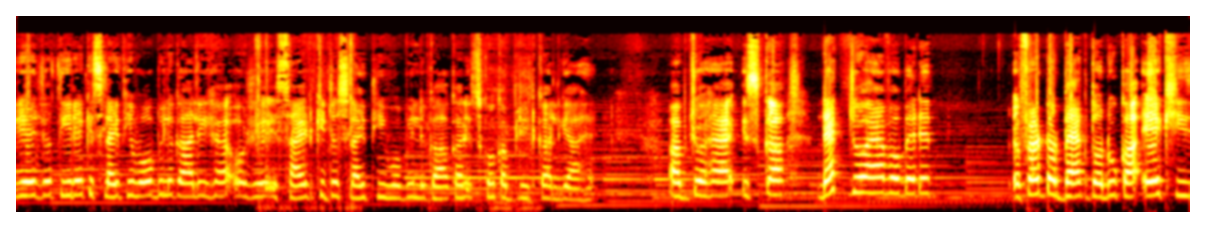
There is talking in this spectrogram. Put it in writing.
ये जो तीरे की सिलाई थी, वो भी लगा ली है और ये इस साइड की जो सिलाई थी, वो भी लगा कर इसको कंप्लीट कर लिया है। अब जो है, इसका नेक जो है, वो मैंने फ्रंट और बैक दोनों का एक ही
